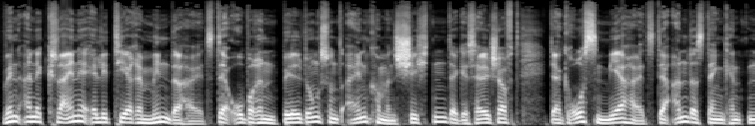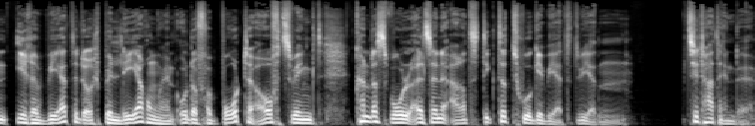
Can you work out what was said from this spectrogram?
Wenn eine kleine elitäre Minderheit der oberen Bildungs- und Einkommensschichten der Gesellschaft der großen Mehrheit der Andersdenkenden ihre Werte durch Belehrungen oder Verbote aufzwingt, kann das wohl als eine Art Diktatur gewertet werden. Zitat Ende.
